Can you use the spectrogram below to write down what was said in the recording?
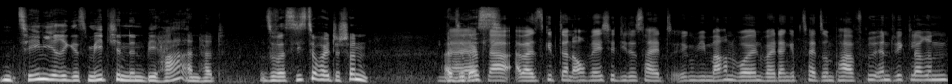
ein zehnjähriges Mädchen einen BH anhat. Sowas siehst du heute schon. Also ja, ja, das, klar, aber es gibt dann auch welche, die das halt irgendwie machen wollen, weil dann gibt es halt so ein paar Frühentwicklerinnen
